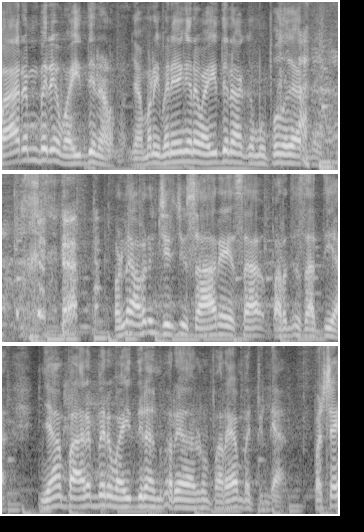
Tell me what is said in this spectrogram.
പാരമ്പര്യ വൈദ്യനാണെന്ന്. ഞാൻ ഇവനെ എങ്ങനെ വൈദ്യനാക്കും മുപ്പതുകാരനെ? ഉടനെ അവനും ചിരിച്ചു സാറേ സാ പറഞ്ഞ സദ്യ. ഞാൻ പാരമ്പര്യ വൈദ്യനാന്ന് പറയാൻ അവരോട് പറയാൻ പറ്റില്ല. പക്ഷേ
